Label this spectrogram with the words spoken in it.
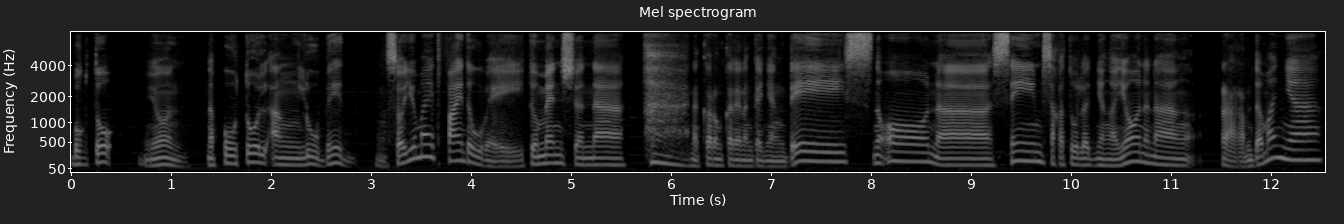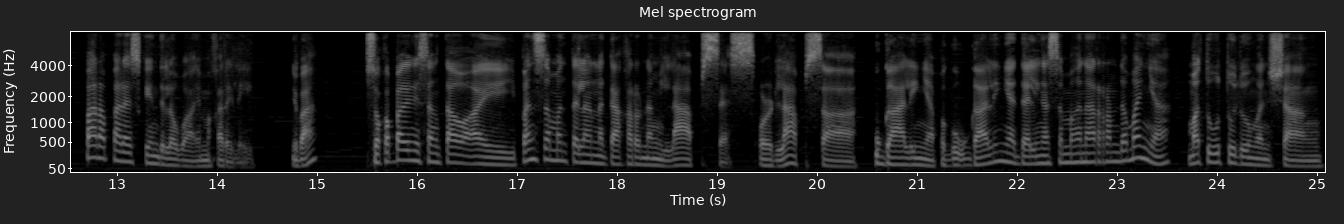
bugto. Yun. Naputol ang lubid. So you might find a way to mention na ha, nagkaroon ka rin ng ganyang days noon na same sa katulad niya ngayon na nang raramdaman niya para pares kayong dalawa ay makarelate. Di ba? So kapag ang isang tao ay pansamantalang nagkakaroon ng lapses or lapse sa ugali niya, pag-uugali niya dahil nga sa mga nararamdaman niya, matutulungan siyang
